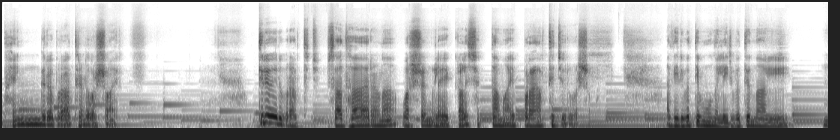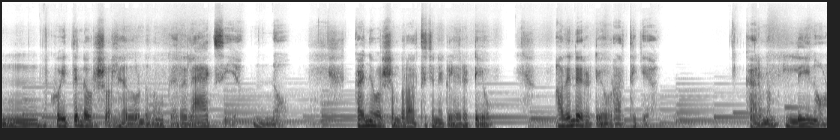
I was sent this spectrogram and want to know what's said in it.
ഭയങ്കര പ്രാർത്ഥനയുടെ വർഷമായിരുന്നു. ഒത്തിരി പേര് പ്രാർത്ഥിച്ചു. സാധാരണ വർഷങ്ങളേക്കാൾ ശക്തമായി പ്രാർത്ഥിച്ചൊരു വർഷം അത് ഇരുപത്തി മൂന്നല്ല ഇരുപത്തിനാലിൽ കൊയ്ത്തിന്റെ വർഷമല്ലേ അതുകൊണ്ട് നമുക്ക് റിലാക്സ് ചെയ്യാം. നോ കഴിഞ്ഞ വർഷം പ്രാർത്ഥിച്ചതിനേക്കാൾ ഇരട്ടിയോ? അതിന്റെ ഇരട്ടിയോ പ്രാർത്ഥിക്കുക. കാരണം lean on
